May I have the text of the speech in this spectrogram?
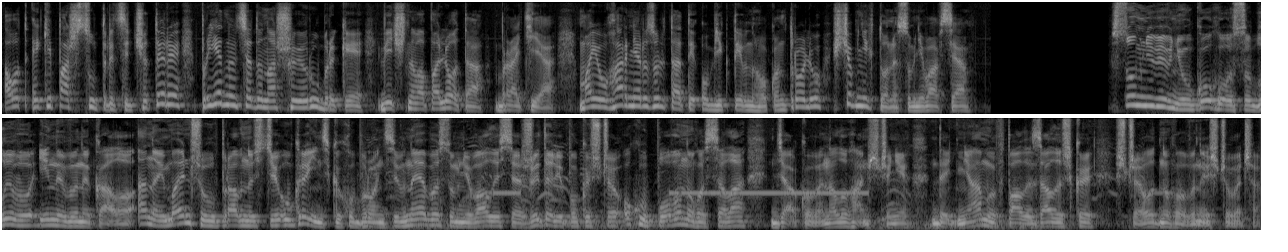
А от екіпаж Су-34 приєднується до нашої рубрики Вічного польота, братія. Маю гарні результати об'єктивного контролю, щоб ніхто не сумнівався. Сумнівів ні у кого особливо і не виникало. А найменше у вправності українських оборонців неба сумнівалися жителі поки що окупованого села Дякове на Луганщині, де днями впали залишки ще одного винищувача.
